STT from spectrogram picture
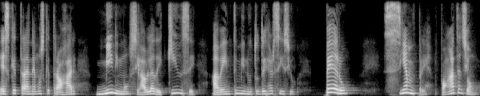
es que tenemos que trabajar mínimo, se habla de 15 a 20 minutos de ejercicio, pero siempre, pongan atención,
